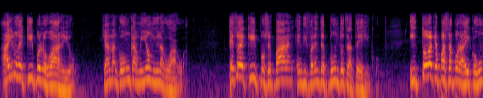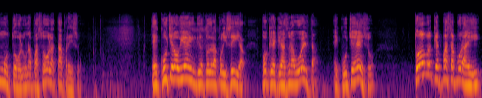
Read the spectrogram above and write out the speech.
Hay unos equipos en los barrios que andan con un camión y una guagua. Esos equipos se paran en diferentes puntos estratégicos. Y todo el que pasa por ahí con un motor, una pasola, está preso. Escúchelo bien, director de la policía, porque le quiere hacer una vuelta. Escuche eso. Todo el que pasa por ahí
